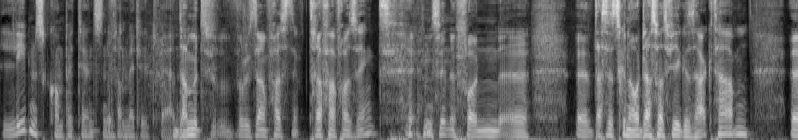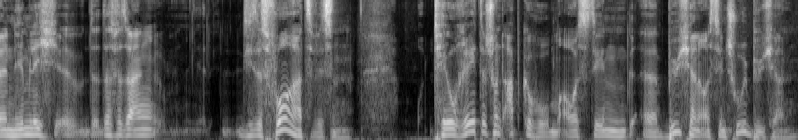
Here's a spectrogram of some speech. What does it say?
Lebenskompetenzen vermittelt werden. Und damit würde ich sagen, fast Treffer versenkt im Sinne von, äh, äh, das ist genau das, was wir gesagt haben, äh, nämlich, äh, dass wir sagen, dieses Vorratswissen, theoretisch und abgehoben aus den äh, Büchern, aus den Schulbüchern,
